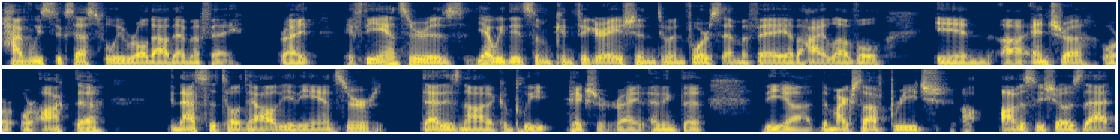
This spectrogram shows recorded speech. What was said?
have we successfully rolled out MFA? Right? If the answer is, yeah, we did some configuration to enforce MFA at a high level in uh, Entra or, or Okta, and that's the totality of the answer, that is not a complete picture, right? I think the the uh, the Microsoft breach obviously shows that,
